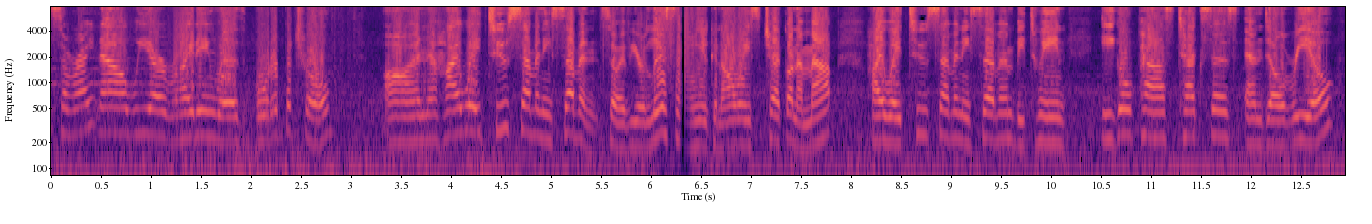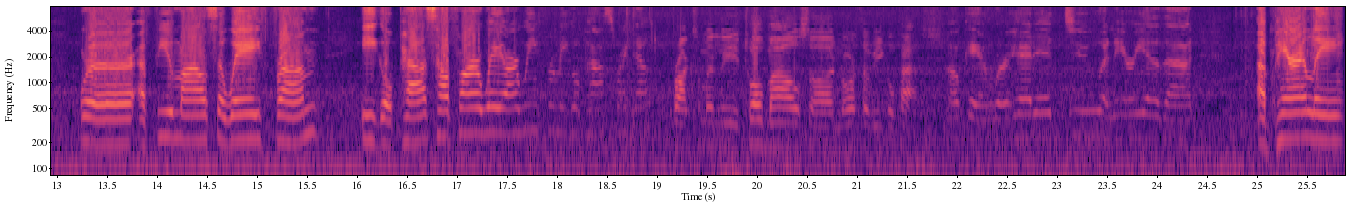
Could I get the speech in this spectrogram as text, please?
So, right now we are riding with Border Patrol on Highway 277. So, if you're listening, you can always check on a map Highway 277 between Eagle Pass, Texas, and Del Rio. We're a few miles away from Eagle Pass. How far away are we from Eagle Pass right now? Approximately 12 miles uh, north of Eagle Pass. Okay, and we're headed to an area that apparently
